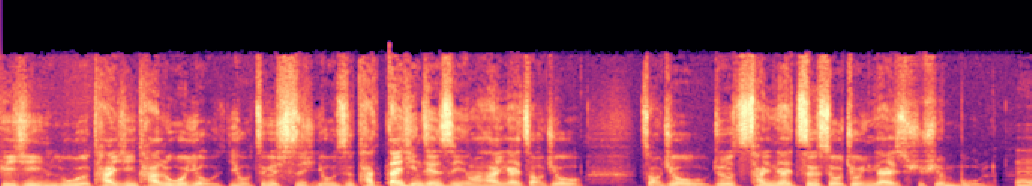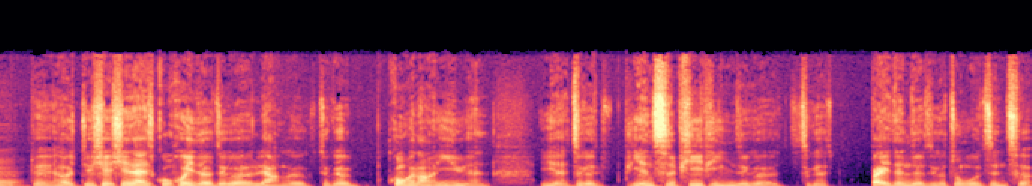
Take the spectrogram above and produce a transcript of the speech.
毕竟如果他已经他如果有有这个事有这他担心这件事情的话，他应该早就早就就是他应该这个时候就应该去宣布了。嗯，对，而而且现在国会的这个两个这个共和党的议员也这个延迟批评这个这个拜登的这个中国政策，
